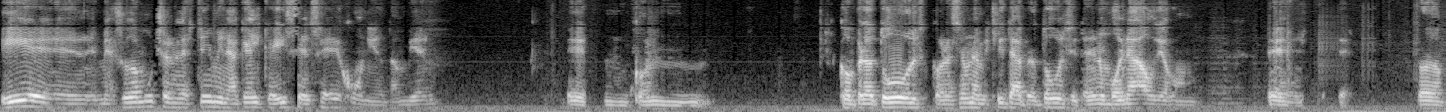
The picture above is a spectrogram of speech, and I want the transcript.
Y eh, me ayudó mucho en el streaming aquel que hice el 6 de junio también. eh, con, con Pro Tools, con hacer una mezclita de Pro Tools y tener un buen audio. Con, eh, eh, todo,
